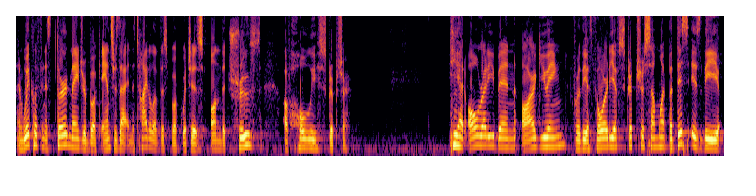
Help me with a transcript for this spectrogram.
And Wycliffe, in his third major book, answers that in the title of this book, which is On the Truth of Holy Scripture. He had already been arguing for the authority of Scripture somewhat, but this is the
